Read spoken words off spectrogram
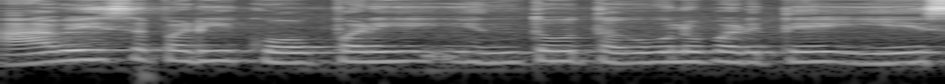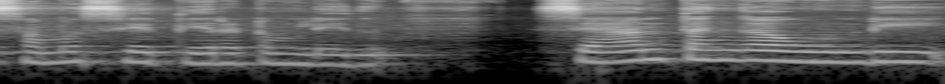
ఆవేశపడి కోప్పడి ఎంతో తగువులు పడితే ఏ సమస్య తీరటం లేదు. శాంతంగా ఉండి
